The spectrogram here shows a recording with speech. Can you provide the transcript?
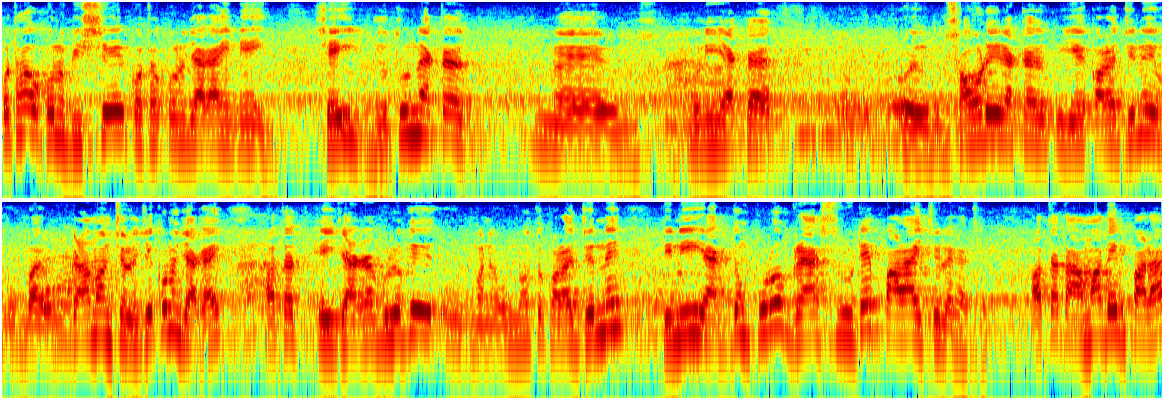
কোথাও কোনো বিশ্বে কোথাও কোনো জায়গায় নেই। সেই নতুন একটা উনি একটা শহরের একটা ইয়ে করার জন্য গ্রামাঞ্চলে যে কোনো জায়গায়, অর্থাৎ এই জায়গাগুলোকে মানে উন্নত করার জন্যে তিনি একদম পুরো গ্রাস রুটে পাড়ায় চলে গেছেন। অর্থাৎ আমাদের পাড়া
